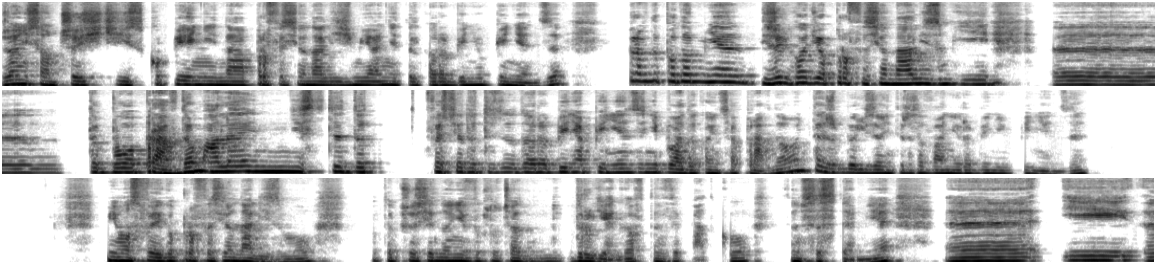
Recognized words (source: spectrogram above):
że oni są czyści, skupieni na profesjonalizmie, a nie tylko robieniu pieniędzy prawdopodobnie, jeżeli chodzi o profesjonalizm i e, to było prawdą, ale niestety do, kwestia do, do robienia pieniędzy nie była do końca prawdą. Oni też byli zainteresowani robieniem pieniędzy, mimo swojego profesjonalizmu, bo to przecież jedno nie wyklucza drugiego w tym wypadku, w tym systemie. E, I e,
